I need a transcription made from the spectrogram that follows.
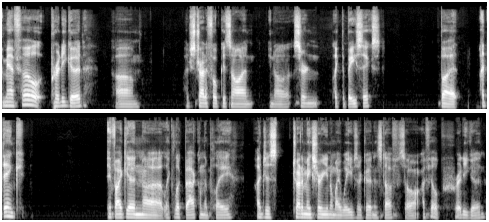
I mean, I feel pretty good. Um, I just try to focus on you know certain like the basics, but I think if I can uh, like look back on the play, I just try to make sure you know my waves are good and stuff. So I feel pretty good.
